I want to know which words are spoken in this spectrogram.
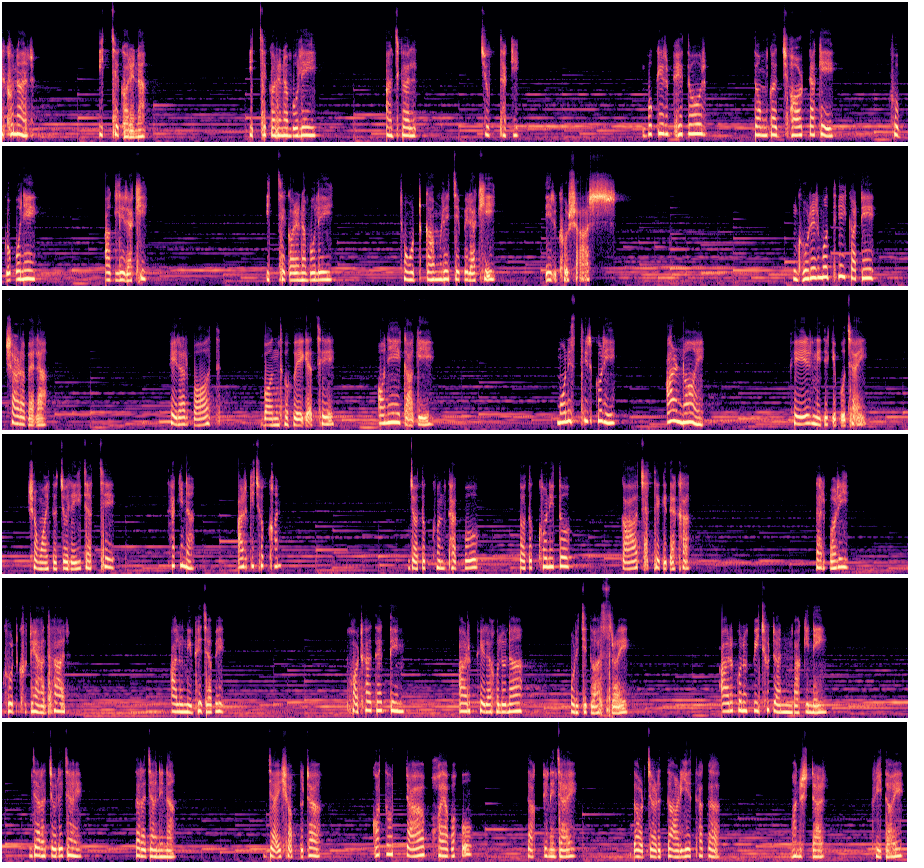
এখন আর ইচ্ছে করে না। ইচ্ছে করে না বলেই আজকাল চুপ থাকি। বুকের ভেতর দমকা ঝড়টাকে খুব গোপনে আগলে রাখি। ইচ্ছে করে না বলেই ঠোঁট কামড়ে চেপে রাখি। দীর্ঘশ্বাস। ঘোরের মধ্যেই কাটে সারা বেলা। ফেরার পথ বন্ধ হয়ে গেছে অনেক আগে। মনে স্থির করি, আর নয়, ফের নিজেকে বোঝাই। সময় তো চলেই যাচ্ছে, থাকি না। আর কিছুক্ষণ। যতক্ষণ থাকব, ততক্ষণই তো কাছ থেকে দেখা। তারপরেই ঘুটঘুটে আধার আলো নিভে যাবে। হঠাৎ একদিন আর ফেরা হলো না পরিচিত আশ্রয়ে। আর কোনো পিছু টান বাকি নেই। যারা চলে যায়, তারা জানে না যাই শব্দটা কতটা ভয়াবহ। দাগ টেনে যায় দরজার দাঁড়িয়ে থাকা মানুষটার হৃদয়ে।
